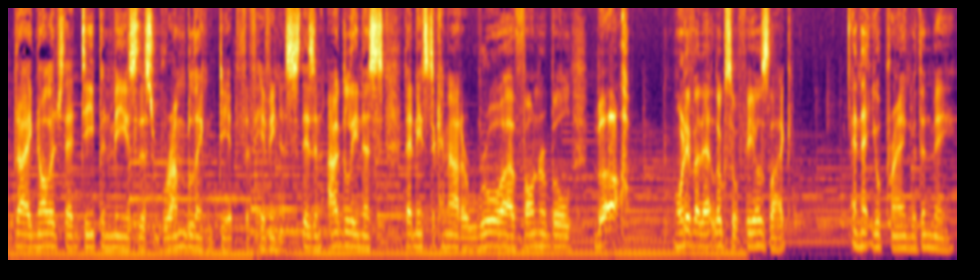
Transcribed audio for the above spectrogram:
but I acknowledge that deep in me is this rumbling depth of heaviness. There's an ugliness that needs to come out, a raw, vulnerable, blah, whatever that looks or feels like, and that you're praying within me.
